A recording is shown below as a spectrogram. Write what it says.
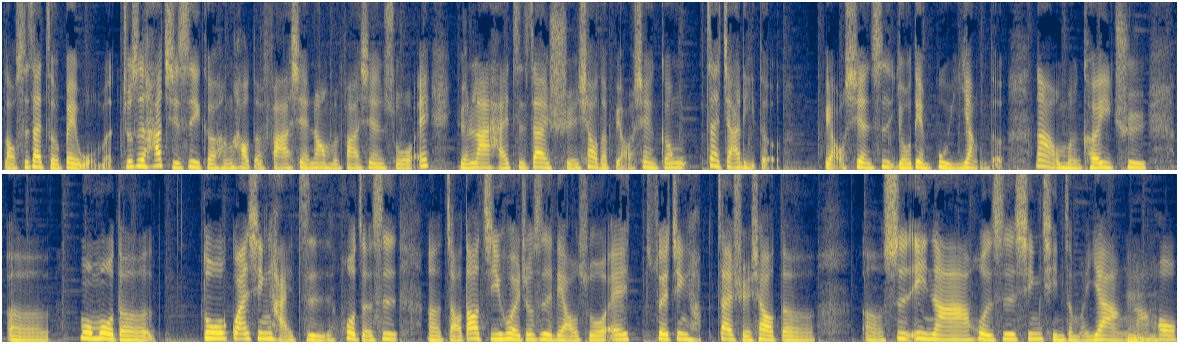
老师在责备我们，就是他其实是一个很好的发现，让我们发现说，哎、原来孩子在学校的表现跟在家里的表现是有点不一样的。那我们可以去呃默默的。多关心孩子，或者是呃找到机会，就是聊说，哎、欸，最近在学校的呃适应啊，或者是心情怎么样？嗯、然后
